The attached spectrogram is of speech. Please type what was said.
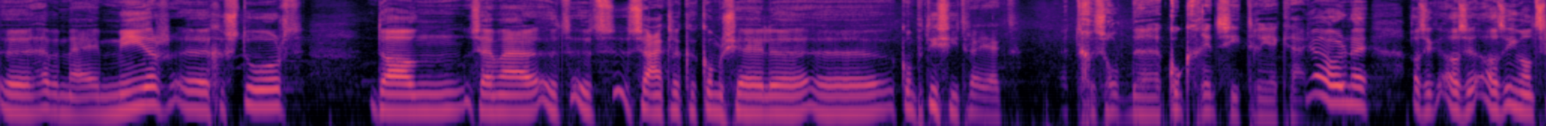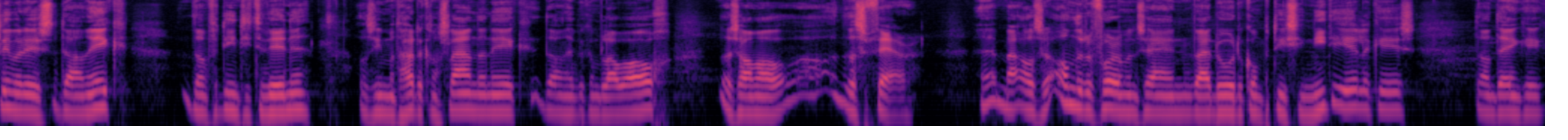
uh, hebben mij meer uh, gestoord dan zeg maar, het, het zakelijke commerciële uh, competitietraject. Het gezonde concurrentietraject. Ja hoor, nee. Als, ik, als, als iemand slimmer is dan ik, dan verdient hij te winnen. Als iemand harder kan slaan dan ik, dan heb ik een blauw oog. Dat is allemaal, dat is fair. Maar als er andere vormen zijn waardoor de competitie niet eerlijk is, dan denk ik,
